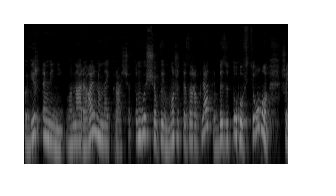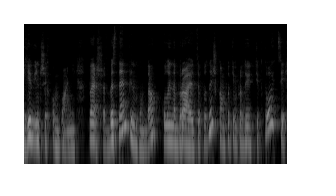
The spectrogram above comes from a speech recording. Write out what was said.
Повірте мені, вона реально найкраща, тому що ви можете заробляти без того всього, що є в інших компаній. Перше, без демпінгу, да, коли набираються по знижкам, потім продають тіктокці,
